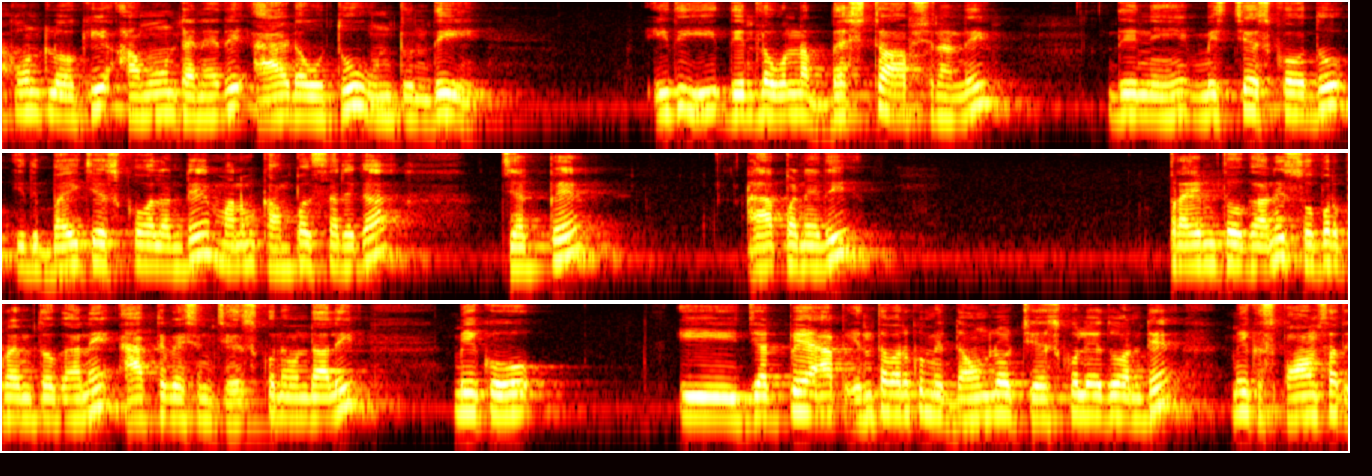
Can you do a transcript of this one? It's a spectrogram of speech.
అకౌంట్లోకి అమౌంట్ అనేది యాడ్ అవుతూ ఉంటుంది. ఇది దీంట్లో ఉన్న బెస్ట్ ఆప్షన్ అండి. దీన్ని మిస్ చేసుకోవద్దు. ఇది బై చేసుకోవాలంటే మనం కంపల్సరీగా జెడ్పే యాప్ అనేది ప్రైమ్తో కానీ సూపర్ ప్రైమ్తో కానీ యాక్టివేషన్ చేసుకుని ఉండాలి. మీకు ఈ జెడ్పే యాప్ ఇంతవరకు మీరు డౌన్లోడ్ చేసుకోలేదు అంటే మీకు స్పాన్సర్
